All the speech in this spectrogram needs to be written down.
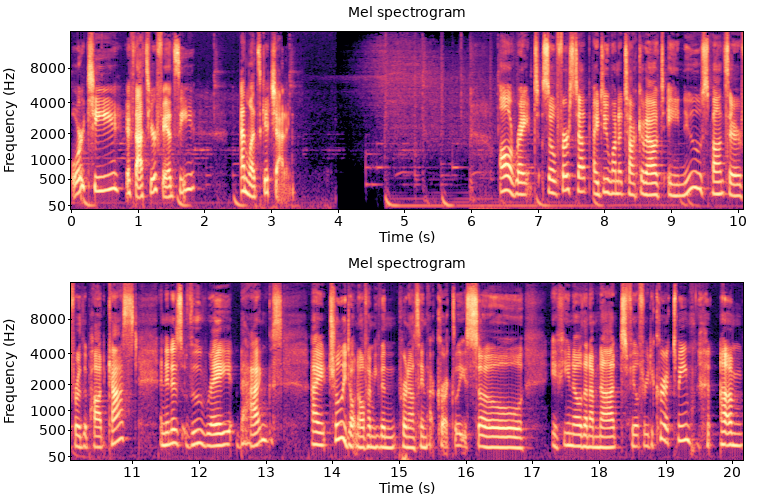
or tea if that's your fancy, and let's get chatting. All right, so first up, I do want to talk about a new sponsor for the podcast, and it is Vooray Bags. I truly don't know if I'm even pronouncing that correctly, so if you know that I'm not, feel free to correct me. um,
